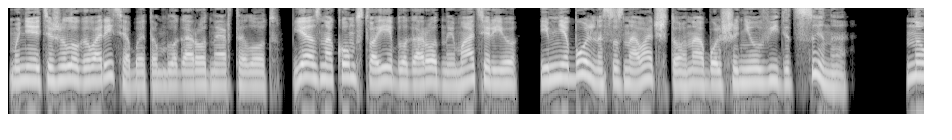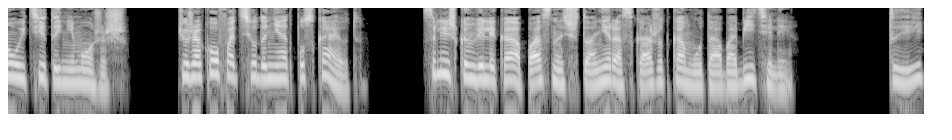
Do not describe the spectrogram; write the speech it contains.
«Мне тяжело говорить об этом, благородный Артелот. Я знаком с твоей благородной матерью, и мне больно сознавать, что она больше не увидит сына. Но уйти ты не можешь. Чужаков отсюда не отпускают. Слишком велика опасность, что они расскажут кому-то об обители». «Ты?»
